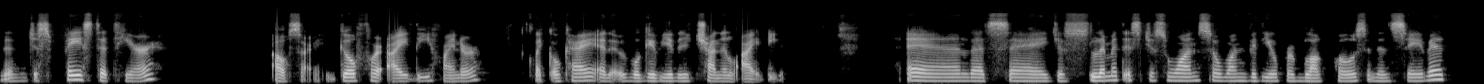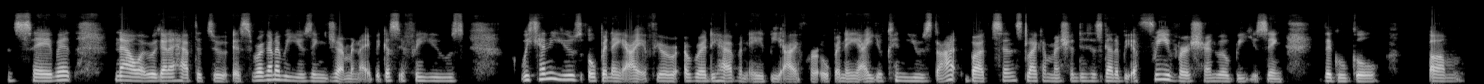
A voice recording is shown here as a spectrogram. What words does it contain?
Then just paste it here. Oh, sorry. Go for ID finder. Click OK, and it will give you the channel ID. And let's say just limit is just one, so one video per blog post, and then save it and save it. Now what we're gonna have to do is we're gonna be using Gemini because if we use we can use OpenAI if you already have an API for OpenAI. You can use that. But since, like I mentioned, this is going to be a free version, we'll be using the Google um,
